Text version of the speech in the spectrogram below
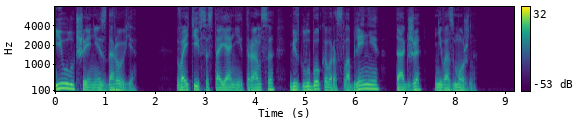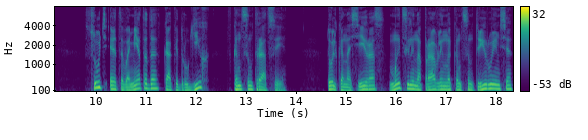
и улучшения здоровья. Войти в состояние транса без глубокого расслабления также невозможно. Суть этого метода, как и других, в концентрации. Только на сей раз мы целенаправленно концентрируемся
